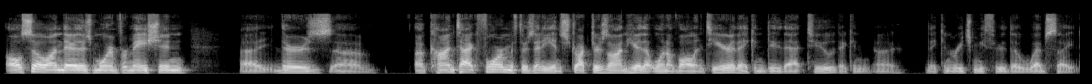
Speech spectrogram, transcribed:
also on there, there's more information. Uh, there's uh, a contact form. If there's any instructors on here that want to volunteer, they can do that too. They can uh, they can reach me through the website.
